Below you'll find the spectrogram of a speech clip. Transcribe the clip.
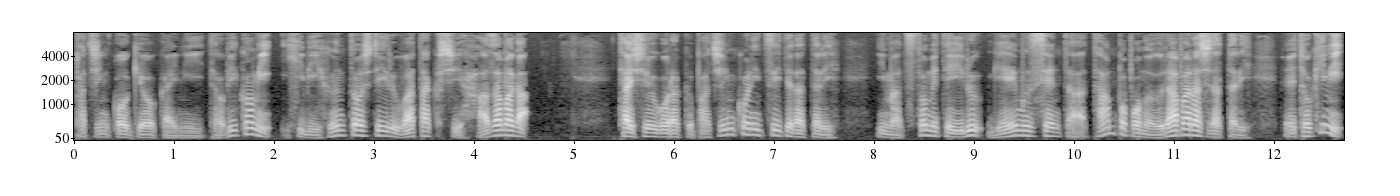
パチンコ業界に飛び込み、日々奮闘している私、狭間が大衆娯楽パチンコについてだったり、今勤めているゲームセンタータンポポの裏話だったり、時に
